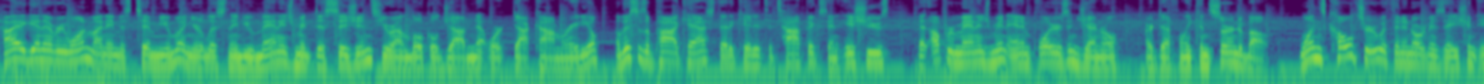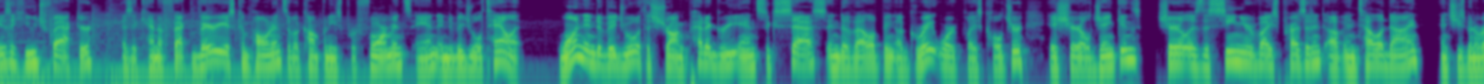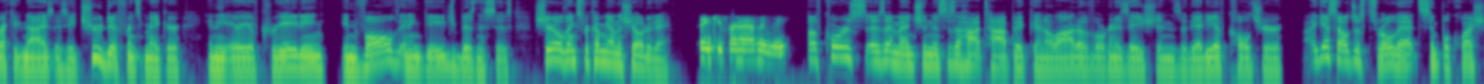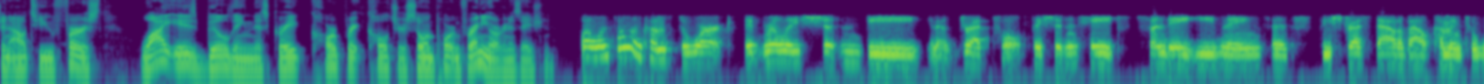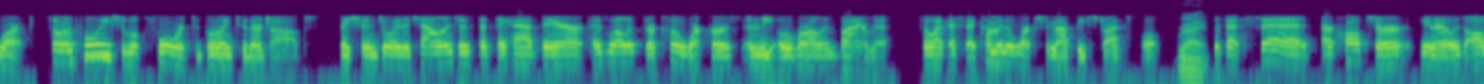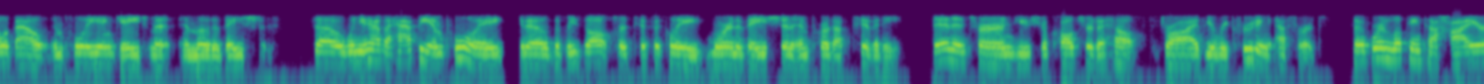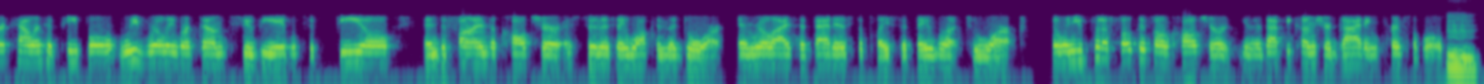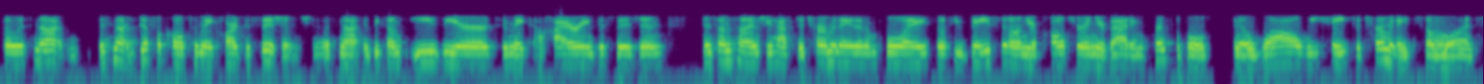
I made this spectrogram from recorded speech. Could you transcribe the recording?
Hi again, everyone. My name is Tim Yuma, and you're listening to Management Decisions here on localjobnetwork.com radio. Now, this is a podcast dedicated to topics and issues that upper management and employers in general are definitely concerned about. One's culture within an organization is a huge factor, as it can affect various components of a company's performance and individual talent. One individual with a strong pedigree and success in developing a great workplace culture is Cheryl Jenkins. Cheryl is the Senior Vice President of IntelliDyne, and she's been recognized as a true difference maker in the area of creating involved and engaged businesses. Cheryl, thanks for coming on the show today. Thank you for having me. Of course, as I mentioned, this is a hot topic in a lot of organizations, the idea of culture. I guess I'll just throw that simple question out to you first. Why is building this great corporate culture so important for any organization? Well, when someone comes to work, it really shouldn't be, you know, dreadful. They shouldn't hate Sunday evenings and be stressed out about coming to work. So employees should look forward to going to their jobs. They should enjoy the challenges that they have there as well as their coworkers and the overall environment. So like I said, coming to work should not be stressful. Right. With that said, our culture, you know, is all about employee engagement and motivation. So when you have a happy employee, you know, the results are typically more innovation and productivity. Then in turn, use your culture to help drive your recruiting efforts. So if we're looking to hire talented people, we really want them to be able to feel and define the culture as soon as they walk in the door and realize that that is the place that they want to work. So when you put a focus on culture, you know, that becomes your guiding principle. Mm-hmm. So it's not it's not difficult to make hard decisions. You know, it's not it becomes easier to make a hiring decision. And sometimes you have to terminate an employee. So if you base it on your culture and your guiding principles, you know, while we hate to terminate someone,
